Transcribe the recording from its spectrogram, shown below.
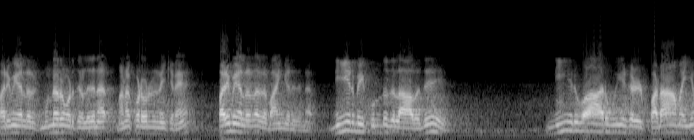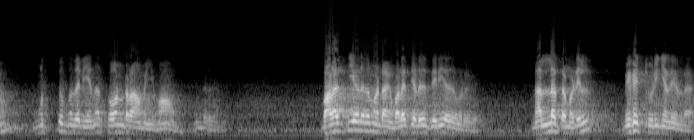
பரிமையாளருக்கு முன்னரும் ஒருத்தர் எழுதினார் மனக்கொடவுன்னு நினைக்கிறேன். பரிமையாளர் அதை வாங்கி எழுதினார். நீர்மை குண்டுதலாவது நீர்வார் உயிர்கள் படாமையும் முத்து முதலியன தோன்றாமையுமாம். வளர்த்தி எழுத மாட்டாங்க. வளர்த்தி எழுத தெரியாது உங்களுக்கு. நல்ல தமிழில் மிகச் சுருங்கல்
